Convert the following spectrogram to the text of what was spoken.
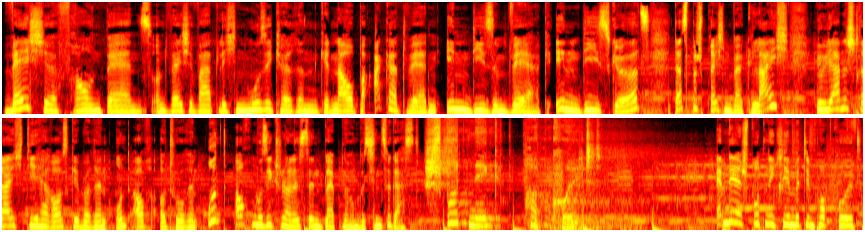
welche Frauenbands und welche weiblichen Musikerinnen genau beackert werden in diesem Werk, in These Girls, das besprechen wir gleich. Juliane Streich, die Herausgeberin und auch Autorin und auch Musikjournalistin, bleibt noch ein bisschen zu Gast. Sputnik Popkult. MDR Sputnik hier mit dem Popkult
